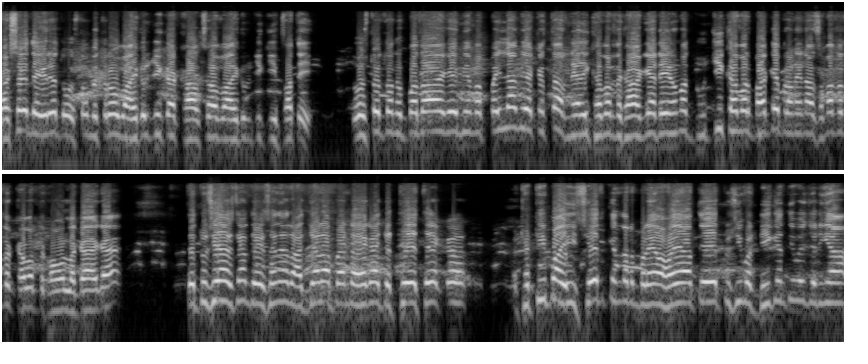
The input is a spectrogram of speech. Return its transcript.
ਦਰਸ਼ਕ ਦੇਖ ਰਹੇ ਹੋ ਦੋਸਤੋ, ਮਿੱਤਰੋ, ਵਾਹਿਗੁਰੂ ਜੀ ਕਾ ਖਾਲਸਾ, ਵਾਹਿਗੁਰੂ ਜੀ ਕੀ ਫਤਿਹ। ਦੋਸਤੋ, ਤੁਹਾਨੂੰ ਪਤਾ ਹੈ ਕਿ ਵੀ ਮੈਂ ਪਹਿਲਾਂ ਵੀ ਇੱਕ ਧਰਨੇ ਵਾਲੀ ਖਬਰ ਦਿਖਾ ਕੇ ਹਟੇ ਹੁਣ ਮੈਂ ਦੂਜੀ ਖਬਰ ਬਾਗੇ ਪੁਰਾਣੇ ਨਾਲ ਸੰਬੰਧਿਤ ਖਬਰ ਦਿਖਾਉਣ ਲੱਗਾ ਹੈਗਾ। ਤੇ ਤੁਸੀਂ ਇਸ ਟਾਈਮ ਦੇਖ ਸਕਦੇ ਹੋ, ਰਾਜਾਂ ਦਾ ਪਿੰਡ ਹੈਗਾ, ਜਿੱਥੇ ਇੱਥੇ ਇੱਕ ਠੱਠੀ ਭਾਈ ਸਿਹਤ ਕੇਂਦਰ ਬਣਿਆ ਹੋਇਆ ਤੇ ਤੁਸੀਂ ਵੱਡੀ ਗਿਣਤੀ ਵਿੱਚ ਜਿਹੜੀਆਂ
